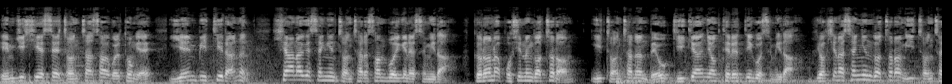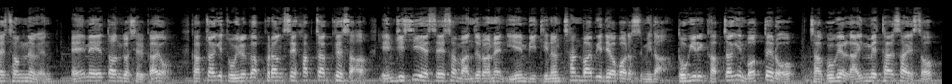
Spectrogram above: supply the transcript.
MGCS의 전차 사업을 통해 EMBT라는 희한하게 생긴 전차를 선보이긴 했습니다. 그러나 보시는 것처럼 이 전차는 매우 기괴한 형태를 띠고 있습니다. 역시나 생긴 것처럼 이 전차의 성능은 애매했던 것일까요? 갑자기 독일과 프랑스의 합작회사 MGCS에서 만들어낸 EMBT는 찬밥이 되어버렸습니다. 독일이 갑자기 멋대로 자국의 라인메탈사에서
